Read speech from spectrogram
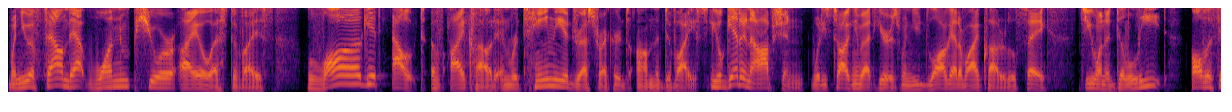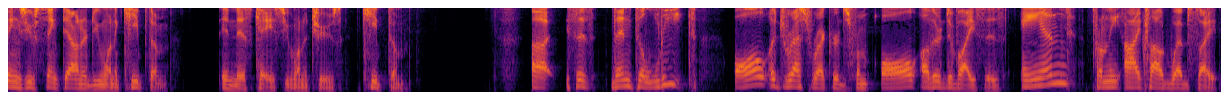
when you have found that one pure iOS device, log it out of iCloud and retain the address records on the device. You'll get an option. What he's talking about here is when you log out of iCloud, it'll say, do you want to delete all the things you've synced down or do you want to keep them? In this case, you want to choose keep them. Uh, it says, then delete all address records from all other devices and from the iCloud website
